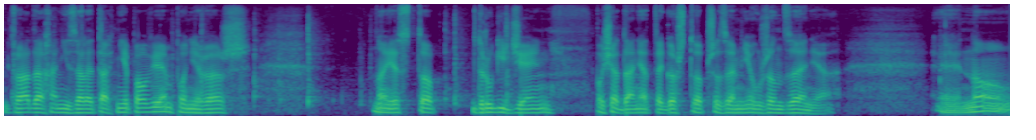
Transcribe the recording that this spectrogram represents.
wadach ani zaletach nie powiem, ponieważ no jest to drugi dzień posiadania tegoż to przeze mnie urządzenia. Yy, No,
